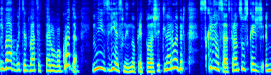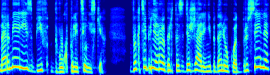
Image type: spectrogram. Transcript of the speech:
и в августе 22 года неизвестный, но предположительно Роберт скрылся от французской жандармерии, сбив двух полицейских. В октябре Роберта задержали неподалеку от Брюсселя,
